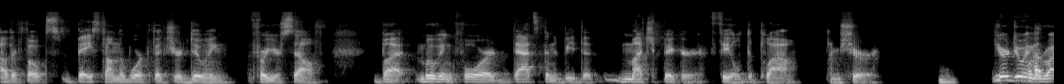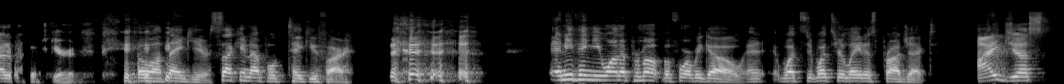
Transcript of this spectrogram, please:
other folks based on the work that you're doing for yourself. But moving forward that's going to be the much bigger field to plow i'm sure. Hmm. you're doing well, the right approach garrett. Oh well thank you. Sucking up will take you far Anything you want to promote before we go? Eh, what's what's your latest project? I just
